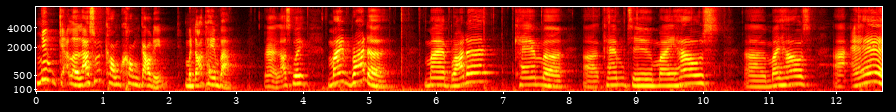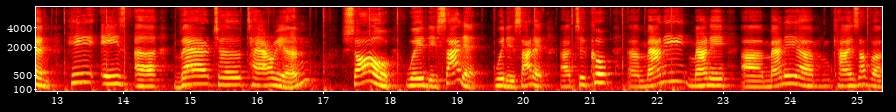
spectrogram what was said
Nhưng trả lời last week không không cao điểm. Mình nói thêm vào. À, last week my brother my brother came uh, uh, came to my house uh, my house uh, and he is a vegetarian. So we decided we decided uh, to cook uh, many many uh, many um, kinds of uh,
